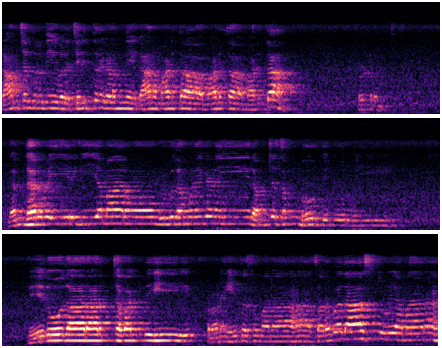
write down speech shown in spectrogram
ರಾಮಚಂದ್ರ ದೇವರ ಚರಿತ್ರೆಗಳನ್ನೇ ಗಾನ ಮಾಡ್ತಾ ಮಾಡ್ತಾ ಮಾಡ್ತಾ ಹೊರಟರಂತೆ ಗಂಧರ್ವೈರ್ಗೀಯಮಾನೋ ವಿಬುಧ ಮುನಿಗಣೈರಬ್ಜ ಸಂಭೂತಿ ಪೂರ್ವೈ. ವೇದೋದಾರಾರ್ಥವಗ್ಭಿ ಪ್ರಣಹಿತ ಸುಮನಃ ಸರ್ವದಾ ಸ್ತೂಯಮಾನಃ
